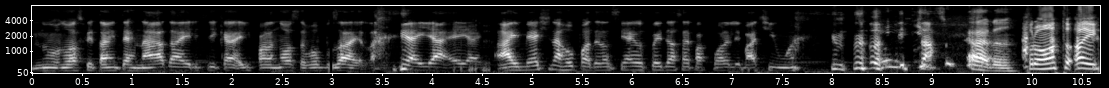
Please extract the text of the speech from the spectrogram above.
no, no hospital internada, aí ele fica, ele fala, nossa, vou abusar ela. E aí, aí, aí, aí mexe na roupa dela assim, aí o peito dela sai pra fora, ele bate em uma. Que isso, cara? Pronto, aí,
